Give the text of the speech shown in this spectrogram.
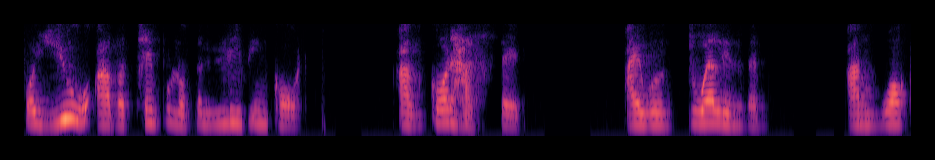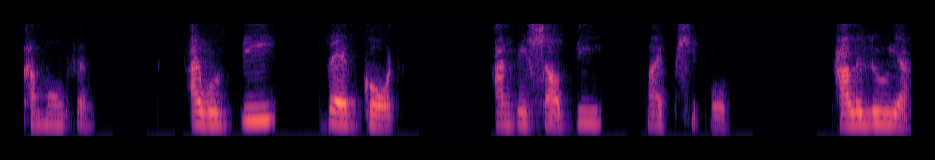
For you are the temple of the living God. As God has said, I will dwell in them and walk among them. I will be their God, and they shall be my people. Hallelujah.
